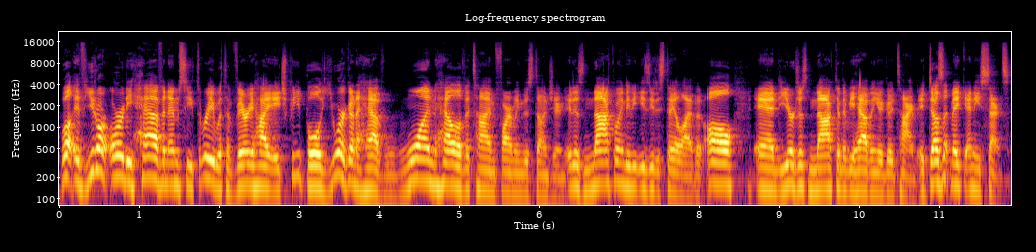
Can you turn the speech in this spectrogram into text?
Well, if you don't already have an MC3 with a very high HP pool, you are going to have one hell of a time farming this dungeon. It is not going to be easy to stay alive at all, and you're just not going to be having a good time. It doesn't make any sense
